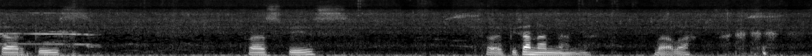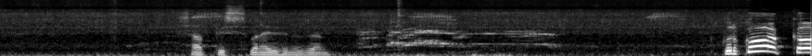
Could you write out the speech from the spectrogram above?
চার পিস পাঁচ পিস ছয় পিস আর না না, বাবা। সাত পিস বানাই দিয়েছেন উজান কুরকুকো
